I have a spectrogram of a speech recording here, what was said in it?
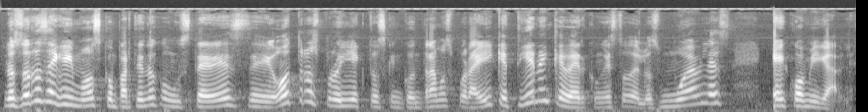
Nosotros seguimos compartiendo con ustedes de otros proyectos que encontramos por ahí que tienen que ver con esto de los muebles ecoamigables.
